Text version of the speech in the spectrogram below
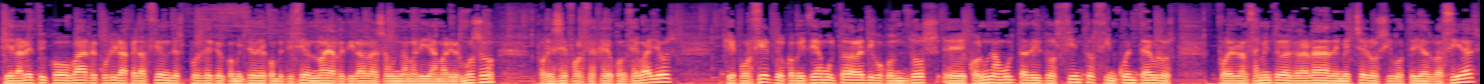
que el Atlético va a recurrir a apelación después de que el comité de competición no haya retirado la segunda amarilla a Mario Hermoso por ese forcejeo con Ceballos que por cierto el comité ha multado al Atlético con, dos, eh, con una multa de 250 euros por el lanzamiento de la granada de mecheros y botellas vacías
